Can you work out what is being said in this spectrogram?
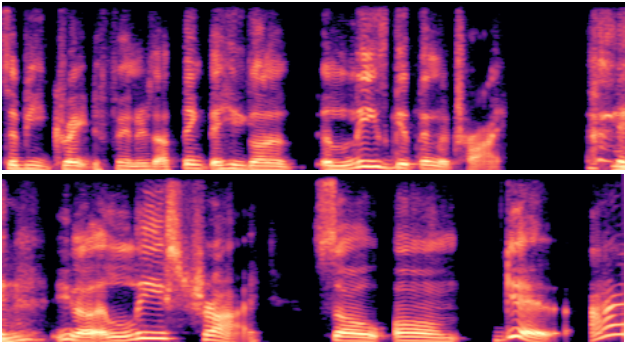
to be great defenders. I think that he's gonna at least get them to try. Mm-hmm. you know, at least try. So um yeah, I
